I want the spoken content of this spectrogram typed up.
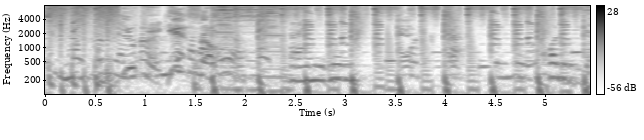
ฉีดน้ำเพิ่มแล้วอะไรนิดนึงคนดีดีดี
